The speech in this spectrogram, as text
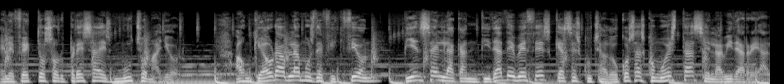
el efecto sorpresa es mucho mayor. Aunque ahora hablamos de ficción, piensa en la cantidad de veces que has escuchado cosas como estas en la vida real.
